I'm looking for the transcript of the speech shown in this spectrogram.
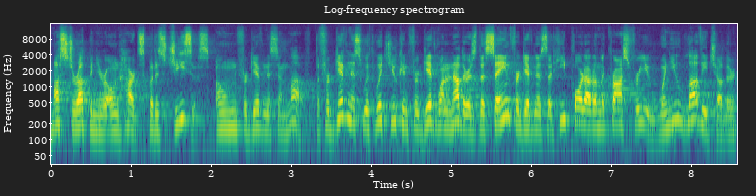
muster up in your own hearts, but it's Jesus' own forgiveness and love. The forgiveness with which you can forgive one another is the same forgiveness that He poured out on the cross for you. When you love each other,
